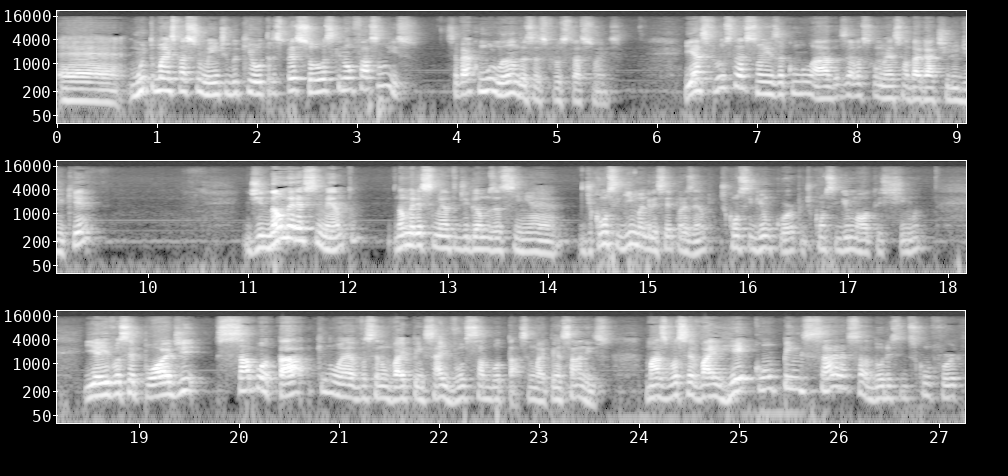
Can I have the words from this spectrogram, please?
É, muito mais facilmente do que outras pessoas que não façam isso. Você vai acumulando essas frustrações. E as frustrações acumuladas, elas começam a dar gatilho de quê? De não merecimento não merecimento, digamos assim, é de conseguir emagrecer, por exemplo, de conseguir um corpo, de conseguir uma autoestima. E aí você pode sabotar, que não é, você não vai pensar e vou sabotar, você não vai pensar nisso. Mas você vai recompensar essa dor, esse desconforto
